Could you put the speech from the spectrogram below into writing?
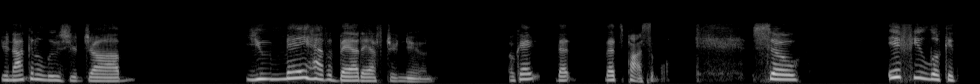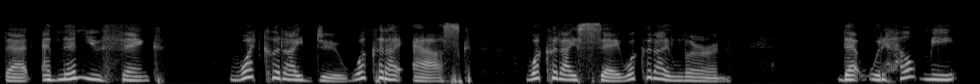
you're not going to lose your job. You may have a bad afternoon. Okay? That that's possible. So if you look at that and then you think, what could I do? What could I ask? What could I say? What could I learn that would help me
